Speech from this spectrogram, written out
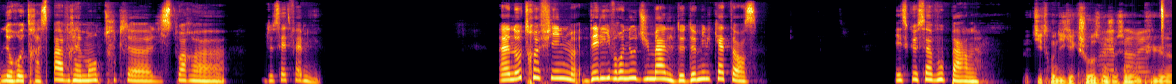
ne retrace pas vraiment toute l'histoire euh, de cette famille. Un autre film, Délivre-nous du mal de 2014. Est-ce que ça vous parle? Le titre me dit quelque chose, mais Ouais, je sais même plus. euh.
